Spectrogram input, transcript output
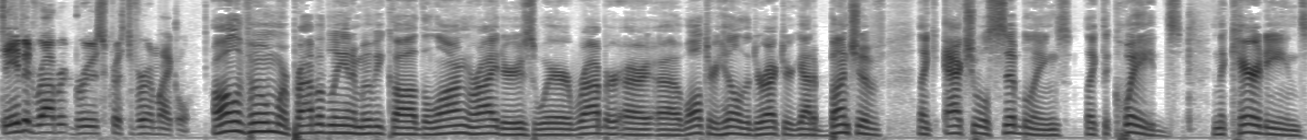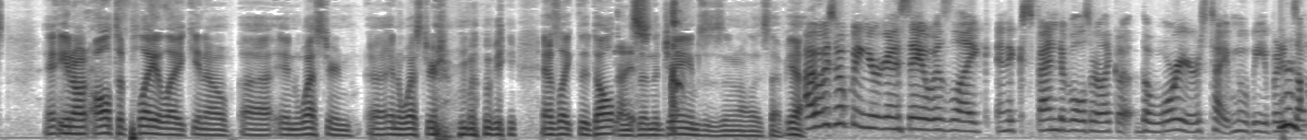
David, Robert, Bruce, Christopher, and Michael. all of whom were probably in a movie called The Long Riders, where Robert or uh, Walter Hill, the director, got a bunch of like actual siblings, like the Quaids and the Carradines, you know, all to play like you know uh, in western uh, in a western movie as like the Daltons Nice. and the Jameses and all that stuff. Yeah, I was hoping you were gonna say it was like an Expendables or like a the Warriors type movie, but it's all.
